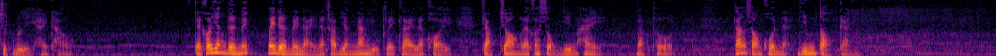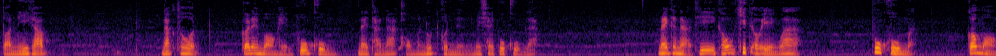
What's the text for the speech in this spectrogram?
จุดบุหรี่ให้เขา แต่เขายังเดินไม่ไม่เดินไปไหนนะครับ ยังนั่งอยู่ใกล้ๆ และคอยจับจ้องแล้วก็ส่งยิ้มให้นักโทษ ทั้งสองคนเนี่ยยิ้มตอบกัน ตอนนี้ครับ นักโทษก็ได้มองเห็นผู้คุมในฐานะของมนุษย์คนหนึ่งไม่ใช่ผู้คุมแล้ว ในขณะที่เขาคิดเอาเองว่า ผู้คุมอะก็มอง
